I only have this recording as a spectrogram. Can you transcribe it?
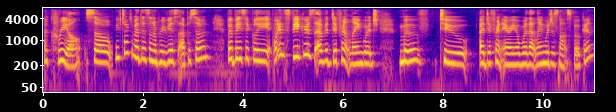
a Creole. So, we've talked about this in a previous episode, but basically, when speakers of a different language move to a different area where that language is not spoken,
